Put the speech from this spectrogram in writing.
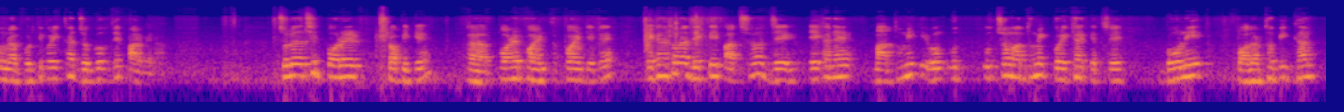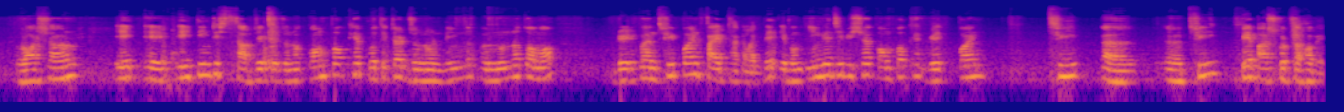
তোমরা ভর্তি পরীক্ষার যোগ্য হতে পারবে না। চলে যাচ্ছি পরের টপিকে পরের পয়েন্ট পয়েন্ট পয়েন্টিতে এখানে তোমরা দেখতেই পাচ্ছ যে এখানে মাধ্যমিক এবং উচ্চ- মাধ্যমিক পরীক্ষার ক্ষেত্রে গণিত, পদার্থবিজ্ঞান, রসায়ন এই তিনটি সাবজেক্টের জন্য কমপক্ষে প্রতিটার জন্য ন্যূনতম grade point three point five থাকা লাগবে এবং ইংরেজি বিষয়ে কমপক্ষে গ্রেড পয়েন্ট থ্রি থ্রি পেয়ে পাশ করতে হবে।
